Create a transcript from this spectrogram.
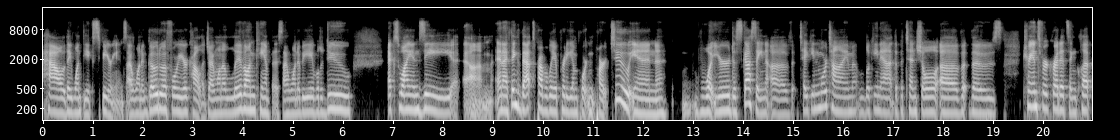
how they want the experience. I want to go to a four-year college. I want to live on campus. I want to be able to do X, Y, and Z. Um, and I think that's probably a pretty important part too in what you're discussing of taking more time, looking at the potential of those transfer credits and CLEP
